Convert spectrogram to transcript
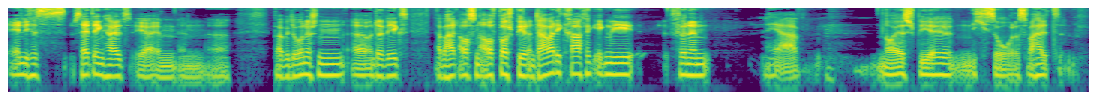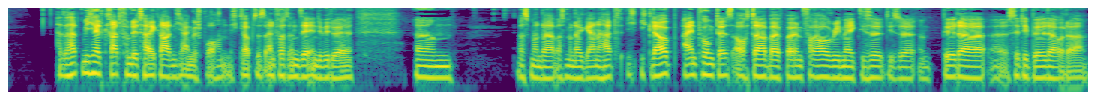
ähnliches Setting halt eher im, im äh, babylonischen äh, unterwegs, aber halt auch so ein Aufbauspiel. Und da war die Grafik irgendwie für ein ja, neues Spiel nicht so. Das war halt, also hat mich halt gerade vom Detail gerade nicht angesprochen. Ich glaube, das ist einfach dann sehr individuell. Ähm, was man da, was man da gerne hat. Ich, ich glaube, ein Punkt, der ist auch da bei, beim Pharao Remake, diese, diese ähm, Bilder, äh, City-Bilder oder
